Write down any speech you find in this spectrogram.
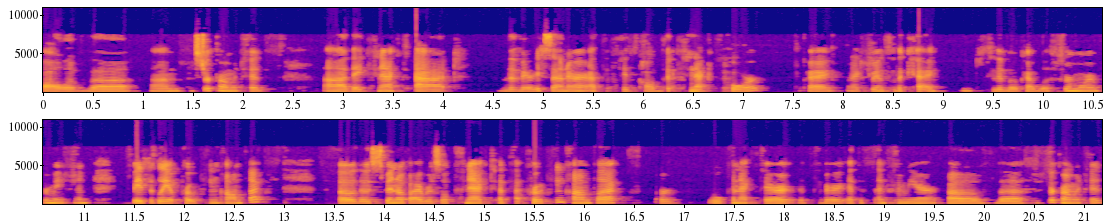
all of the um, sister chromatids. Uh, they connect at the very center at the place called the kinetochore. Okay, next begins with a K. See the vocab list for more information. It's basically a protein complex. So those spindle fibers will connect at that protein complex, or will connect there at the very at the centromere of the sister chromatids.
